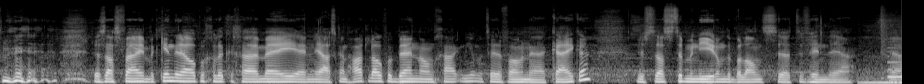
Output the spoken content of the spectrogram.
dus als wij mijn kinderen helpen gelukkig mee. En ja, als ik aan het hardlopen ben, dan ga ik niet op mijn telefoon uh, kijken. Dus dat is de manier om de balans uh, te vinden, ja. ja.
